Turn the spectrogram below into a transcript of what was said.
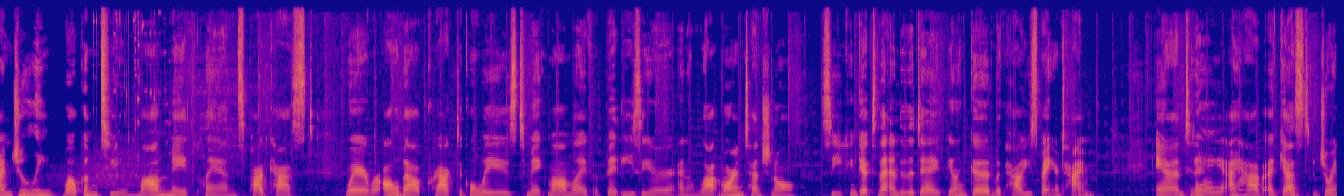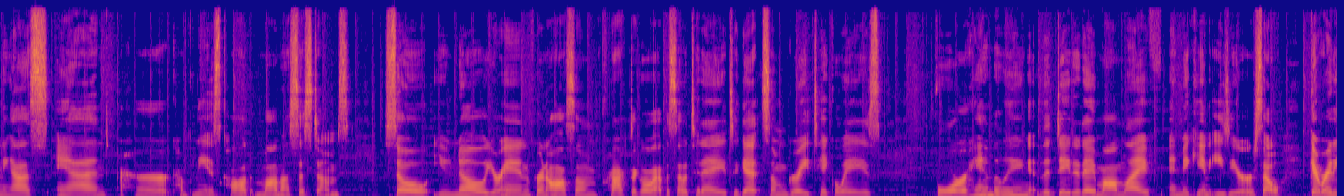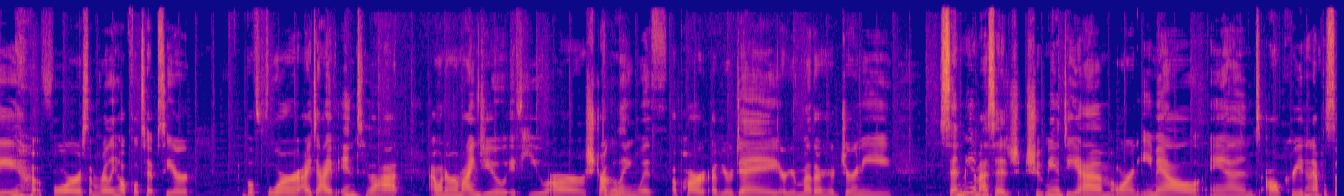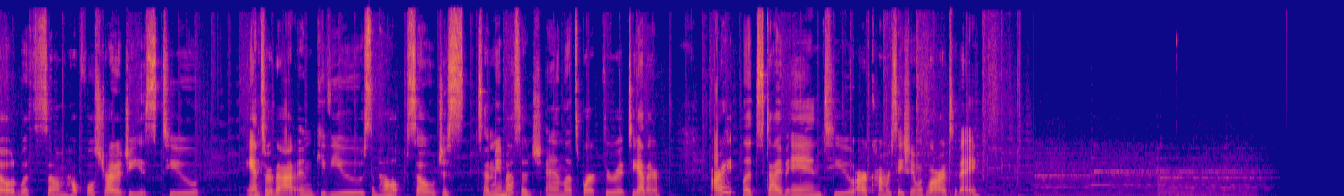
I'm Julie. Welcome to Mom Made Plans podcast, where we're all about practical ways to make mom life a bit easier and a lot more intentional so you can get to the end of the day feeling good with how you spent your time. And today I have a guest joining us, and her company is called Mama Systems. So, you know, you're in for an awesome practical episode today to get some great takeaways for handling the day to day mom life and making it easier. So, get ready for some really helpful tips here. Before I dive into that, I want to remind you if you are struggling with a part of your day or your motherhood journey, send me a message, shoot me a DM or an email, and I'll create an episode with some helpful strategies to answer that and give you some help. So just send me a message and let's work through it together. All right, let's dive into our conversation with Laura today.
